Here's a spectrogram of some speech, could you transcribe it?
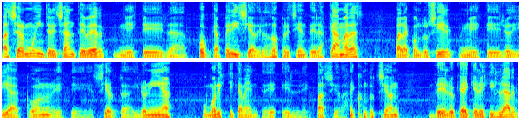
Va a ser muy interesante ver este, la poca pericia de los dos presidentes de las cámaras para conducir, este, yo diría, con este, cierta ironía, humorísticamente, eh, el espacio de conducción de lo que hay que legislar.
